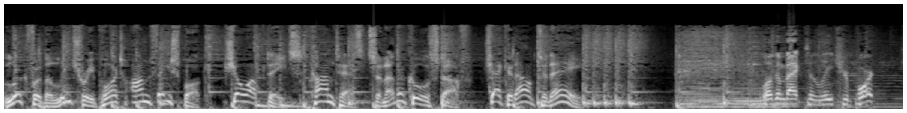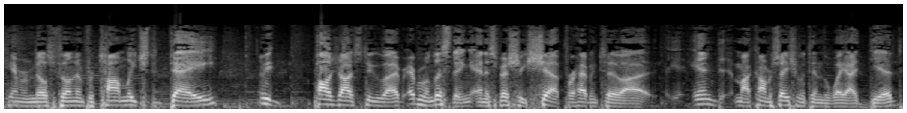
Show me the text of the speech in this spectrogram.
Look for the Leach Report on Facebook. Show updates, contests, and other cool stuff. Check it out today. Welcome back to the Leach Report. Cameron Mills filling in for Tom Leach today. Let me apologize to uh, everyone listening, and especially Shep for having to uh, end my conversation with him the way I did.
